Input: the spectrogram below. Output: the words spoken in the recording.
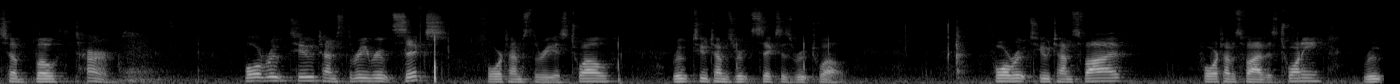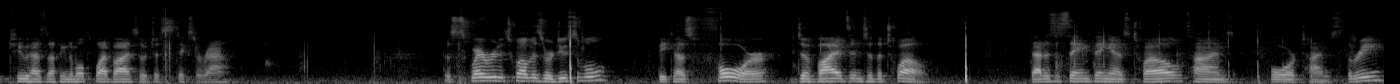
to both terms. 4 root 2 times 3 root 6. 4 times 3 is 12. Root 2 times root 6 is root 12. 4 root 2 times 5. 4 times 5 is 20. Root 2 has nothing to multiply by, so it just sticks around. The square root of 12 is reducible because 4 divides into the 12. That is the same thing as 12 times 4 times 3.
